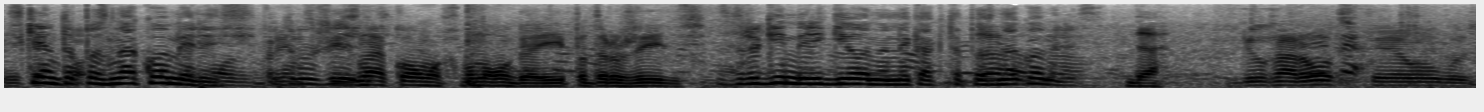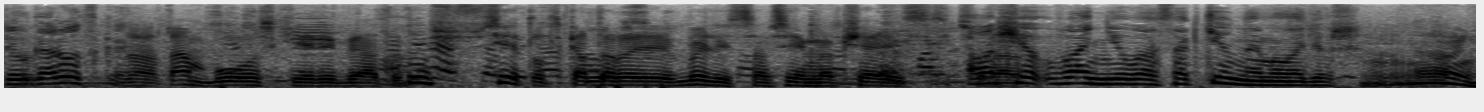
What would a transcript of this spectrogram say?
И С кем-то как- познакомились, в принципе, подружились? знакомых много и подружились. С другими регионами как-то познакомились? Да. Белгородская область. Белгородская? Да, тамбовские ребята. Ну, все тут, которые были, со всеми общались. А вообще в Ванне у вас активная молодежь? Ну,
